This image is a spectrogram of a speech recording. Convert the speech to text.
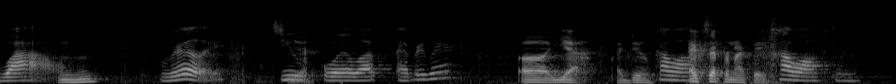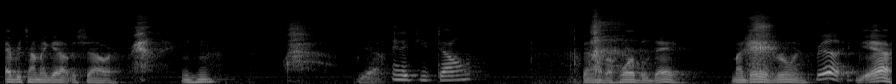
wow. Mm-hmm. Really? Do you Yeah. oil up everywhere? Uh, yeah, I do. How often? Except for my face. How often? Every time I get out the shower. Really? Mm-hmm. Wow. Yeah. And if you don't, Then I have a horrible day. My day is ruined. really? Yeah.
